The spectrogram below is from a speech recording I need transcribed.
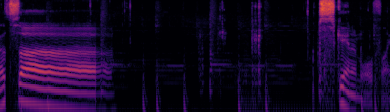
Let's uh scan in Wolflink.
